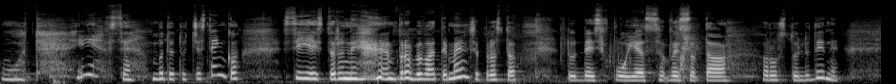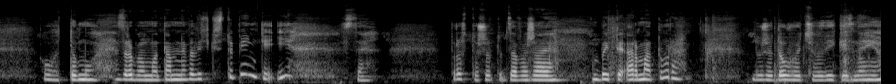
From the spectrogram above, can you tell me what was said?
От. І все, буде тут чистенько. З цієї сторони пробивати менше, просто тут десь в пояс висота росту людини. От, тому зробимо там невеличкі ступіньки і все. Просто що тут заважає бити арматура. Дуже довго чоловік із нею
